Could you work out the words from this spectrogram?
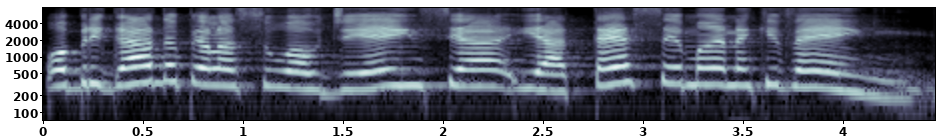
Obrigada pela sua audiência e até semana que vem.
